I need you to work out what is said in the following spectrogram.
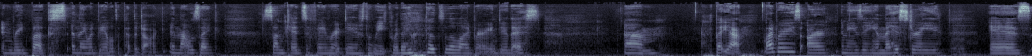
and read books, and they would be able to pet the dog. And that was like some kids' favorite day of the week where they would go to the library and do this. Um, but yeah, libraries are amazing, and the history is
